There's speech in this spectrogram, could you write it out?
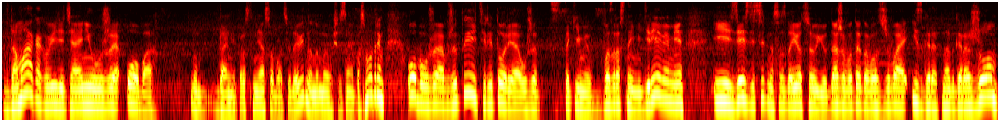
в дома. Как вы видите, они уже оба ну, дальний просто не особо отсюда видно, но мы сейчас с вами посмотрим. Оба уже обжитые, территория уже с такими возрастными деревьями. И здесь действительно создается уют. Даже вот эта вот живая изгородь над гаражом,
